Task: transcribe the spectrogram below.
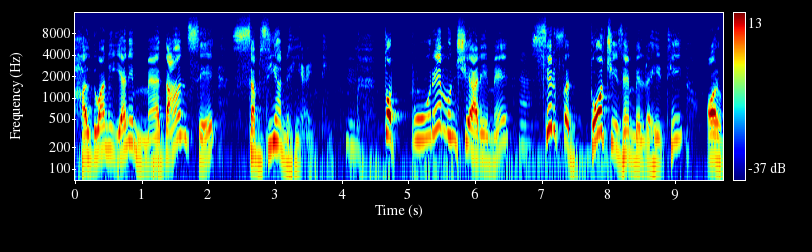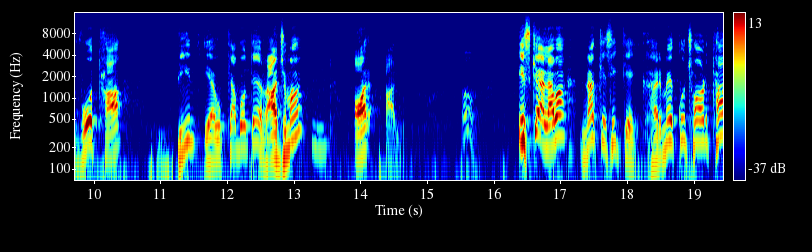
हल्द्वानी यानी मैदान से सब्ज़ियाँ नहीं आई थी तो पूरे मुंशियारी में हाँ। सिर्फ़ दो चीज़ें मिल रही थी और वो था बीन या वो क्या बोलते हैं राजमा हम्म। और आलू इसके अलावा ना किसी के घर में कुछ और था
